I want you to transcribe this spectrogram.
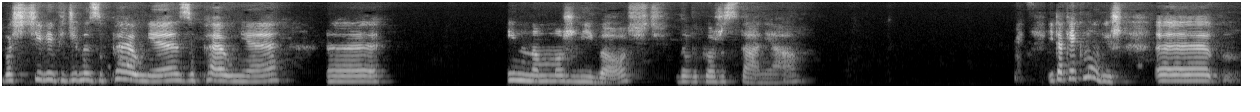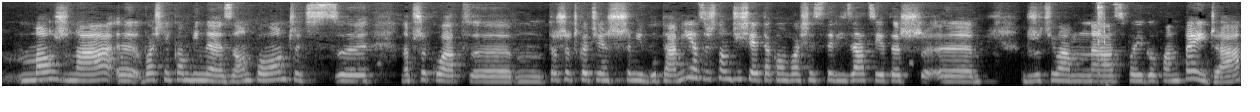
właściwie widzimy zupełnie, zupełnie e, inną możliwość do wykorzystania. I tak jak mówisz, e, można e, właśnie kombinezon połączyć z na przykład e, troszeczkę cięższymi butami. Ja zresztą dzisiaj taką właśnie stylizację też e, wrzuciłam na swojego fanpage'a.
